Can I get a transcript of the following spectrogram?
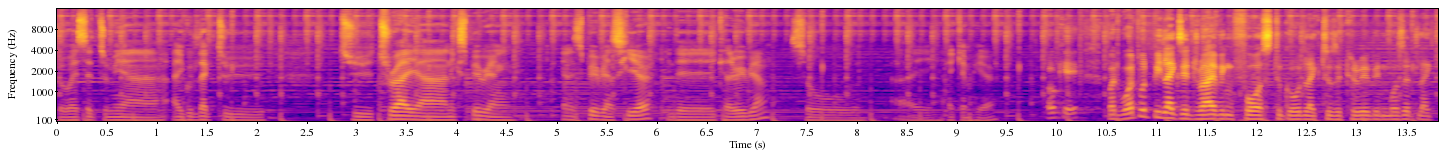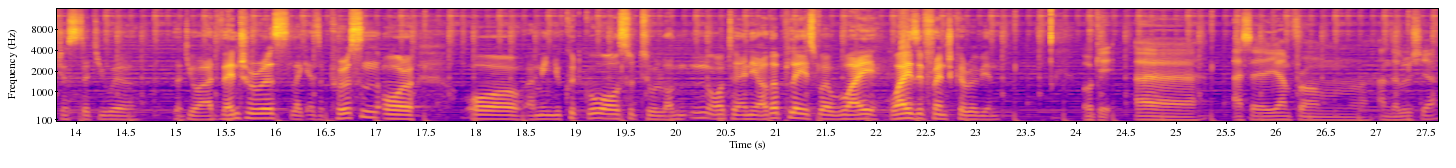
So I said to me, uh, I would like to to try an experience an experience here in the Caribbean, so I, I came here. Okay, but what would be like the driving force to go like to the Caribbean? Was it like just that you were that you are adventurous, like as a person, or or I mean, you could go also to London or to any other place. Where why why the French Caribbean? Okay, uh, as I am from Andalusia,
